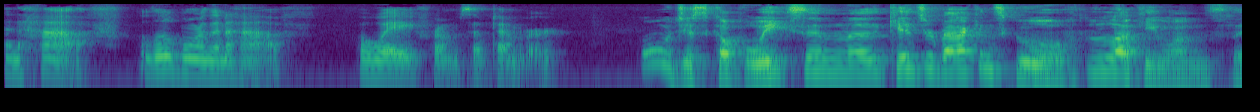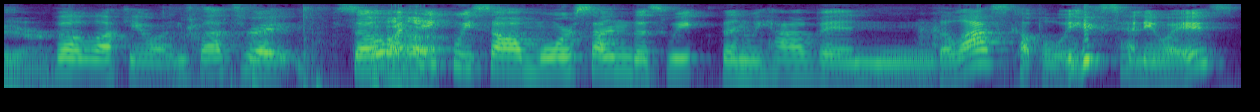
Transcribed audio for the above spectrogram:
and a half, a little more than a half, away from September. Oh, just a couple weeks and the kids are back in school. Lucky ones they are. The lucky ones, that's right. So I think we saw more sun this week than we have in the last couple weeks, anyways.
